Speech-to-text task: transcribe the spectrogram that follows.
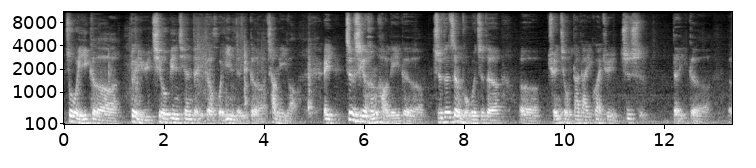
做一个对于气候变迁的一个回应的一个倡议哦，哎，这是一个很好的一个值得政府或值得呃全球大家一块去支持的一个呃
